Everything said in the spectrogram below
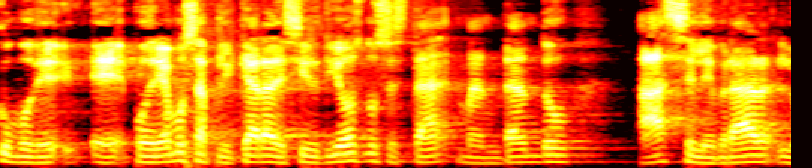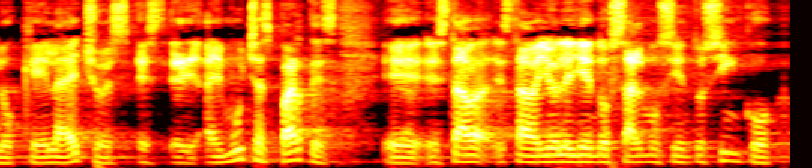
como de, eh, podríamos aplicar a decir Dios nos está mandando a celebrar lo que él ha hecho. Es, eh, hay muchas partes. Eh, estaba, estaba yo leyendo Salmo 105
